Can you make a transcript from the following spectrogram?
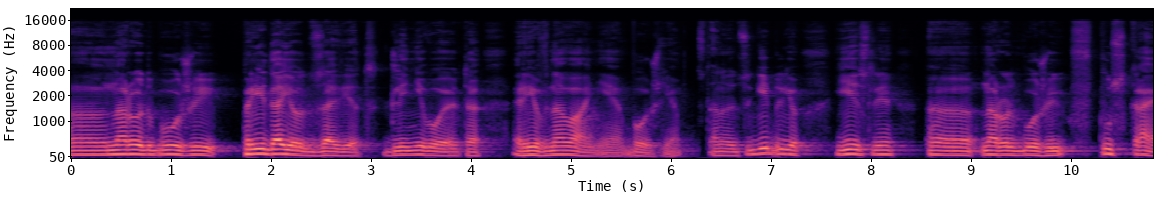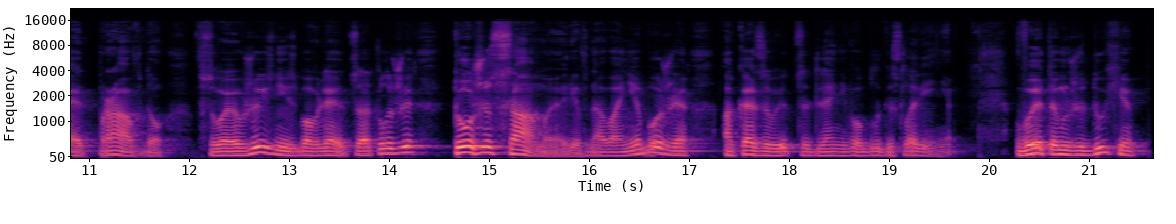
э, народ Божий предает завет, для него это ревнование Божье становится гибелью, если э, народ Божий впускает правду в свою жизнь и избавляется от лжи, то же самое ревнование Божие оказывается для него благословением. В этом же духе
